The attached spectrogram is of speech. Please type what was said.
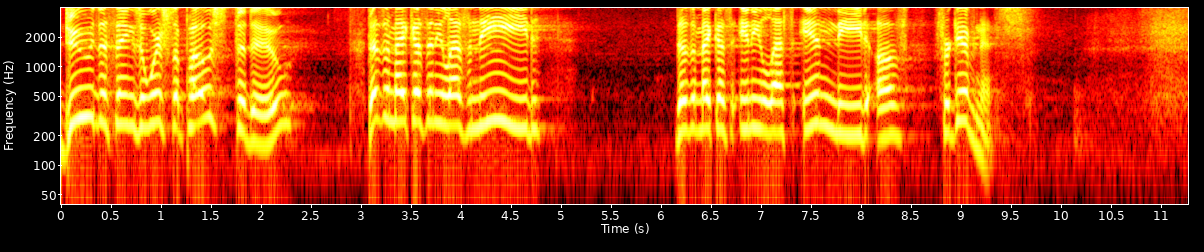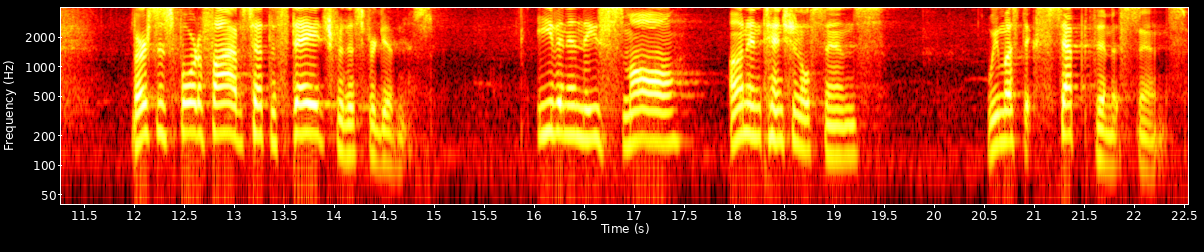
do the things that we're supposed to do doesn't make us any less need, doesn't make us any less in need of forgiveness. Verses 4 to 5 set the stage for this forgiveness. Even in these small, unintentional sins, we must accept them as sins,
